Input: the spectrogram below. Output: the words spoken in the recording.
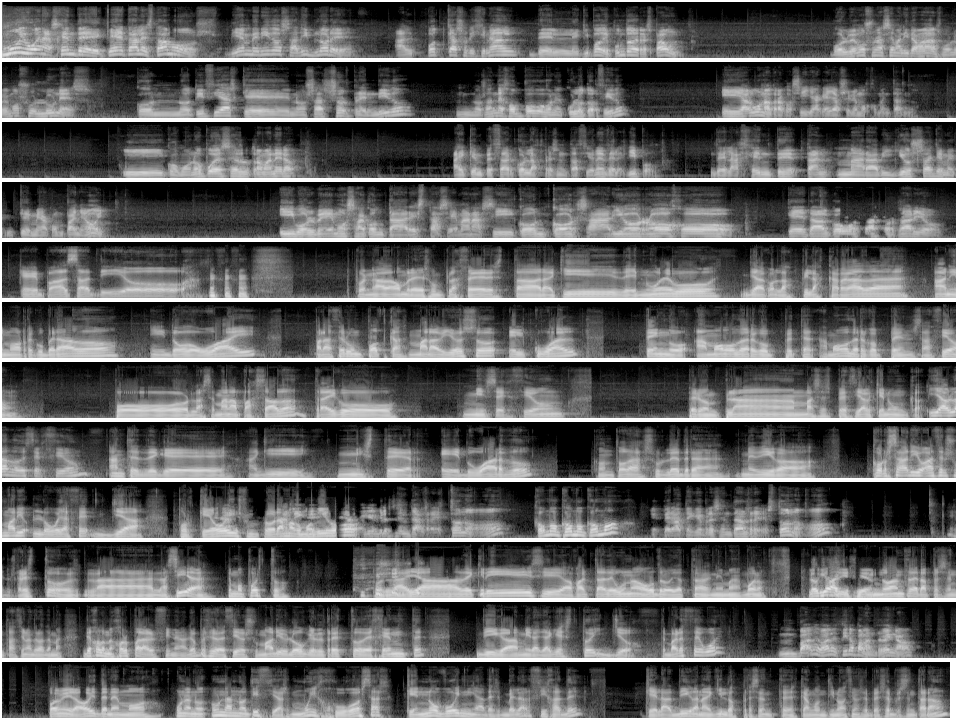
Muy buenas gente, ¿qué tal estamos? Bienvenidos a Deep Lore, al podcast original del equipo de Punto de Respawn. Volvemos una semanita más, volvemos un lunes con noticias que nos han sorprendido, nos han dejado un poco con el culo torcido y alguna otra cosilla que ya os iremos comentando. Y como no puede ser de otra manera, hay que empezar con las presentaciones del equipo, de la gente tan maravillosa que me, que me acompaña hoy. Y volvemos a contar esta semana sí con Corsario Rojo. ¿Qué tal? ¿Cómo estás, Corsario? ¿Qué pasa, tío? pues nada, hombre, es un placer estar aquí de nuevo, ya con las pilas cargadas, ánimo recuperado y todo guay, para hacer un podcast maravilloso, el cual tengo a modo de, a modo de recompensación por la semana pasada, traigo mi sección pero en plan más especial que nunca. Y hablando de sección, antes de que aquí Mr. Eduardo, con todas sus letras, me diga, Corsario, haz el sumario, lo voy a hacer ya. Porque hoy es un programa, como digo... Que presenta el resto, ¿no? ¿Cómo, cómo, cómo? Espérate que presenta el resto, ¿no? El resto, la, la CIA que hemos puesto. Pues la IA de Chris y a falta de una, otro, ya está, ni más. Bueno, lo que iba diciendo antes de las presentaciones de los demás, dejo lo mejor para el final. Yo prefiero decir el sumario y luego que el resto de gente diga, mira, ya aquí estoy yo. ¿Te parece guay? Vale, vale, tira para adelante, venga. Pues mira, hoy tenemos unas noticias muy jugosas que no voy ni a desvelar, fíjate, que las digan aquí los presentes que a continuación se, se presentarán.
